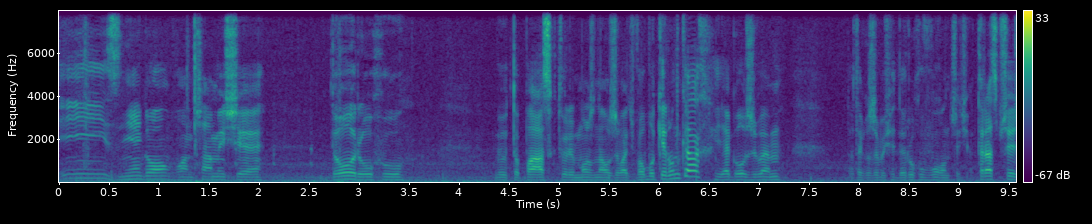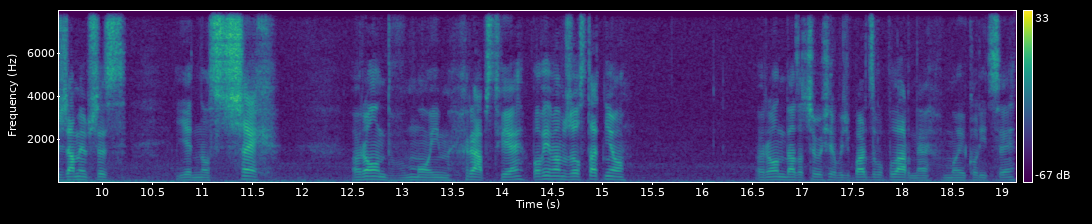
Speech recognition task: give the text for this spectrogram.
i z niego włączamy się do ruchu. Był to pas, który można używać w obu kierunkach. Ja go użyłem do tego, żeby się do ruchu włączyć. A teraz przejeżdżamy przez jedno z trzech rond w moim hrabstwie. Powiem Wam, że ostatnio ronda zaczęły się robić bardzo popularne w mojej okolicy.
